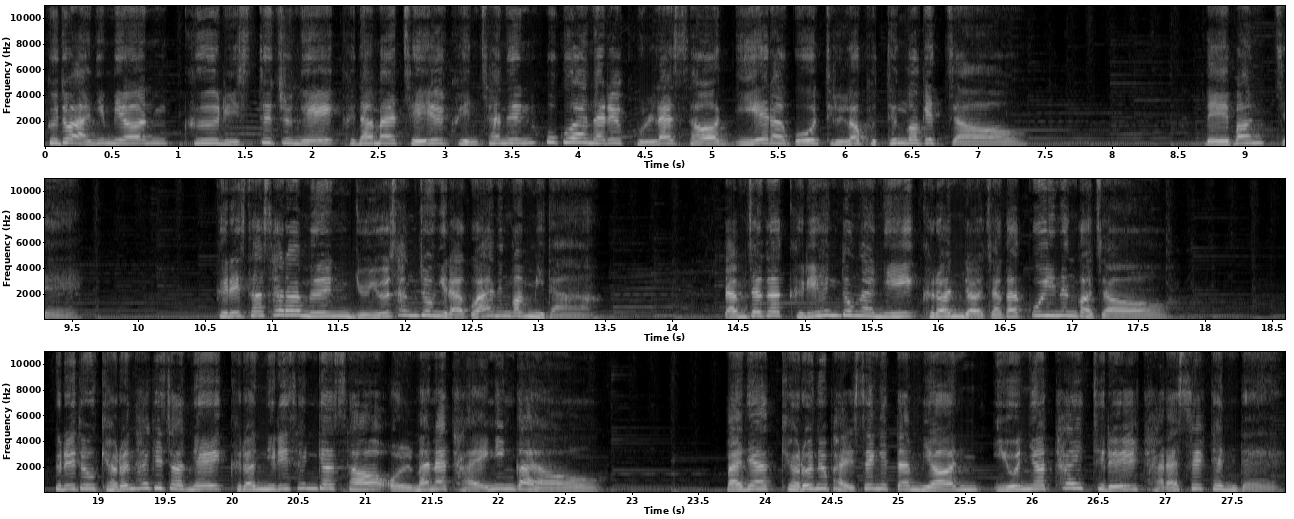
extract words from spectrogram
그도 아니면 그 리스트 중에 그나마 제일 괜찮은 호구 하나를 골라서 니에라고 들러붙은 거겠죠. 네 번째. 그래서 사람은 유유상종이라고 하는 겁니다. 남자가 그리 행동하니 그런 여자가 꼬이는 거죠. 그래도 결혼하기 전에 그런 일이 생겨서 얼마나 다행인가요? 만약 결혼 후 발생했다면 이혼녀 타이틀을 달았을 텐데.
